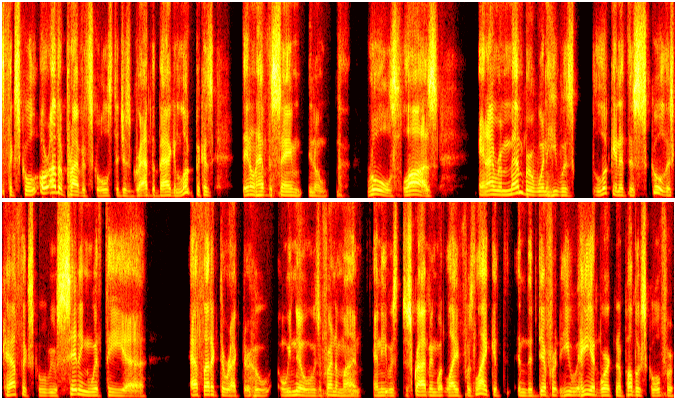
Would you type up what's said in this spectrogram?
Catholic school or other private schools to just grab the bag and look because they don't have the same, you know, rules, laws. And I remember when he was looking at this school, this Catholic school, we were sitting with the uh, athletic director who we knew was a friend of mine, and he was describing what life was like in the different. He he had worked in a public school for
